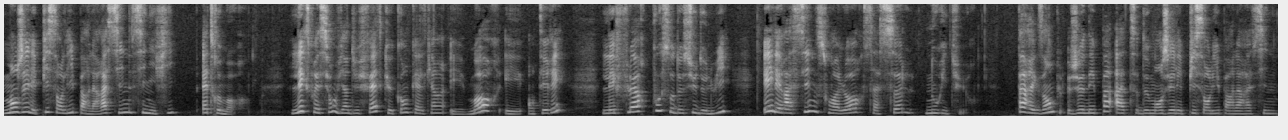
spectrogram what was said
Manger les pissenlits par la racine signifie être mort. L'expression vient du fait que quand quelqu'un est mort et enterré, les fleurs poussent au-dessus de lui et les racines sont alors sa seule nourriture. Par exemple, je n'ai pas hâte de manger les pissenlits par la racine.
